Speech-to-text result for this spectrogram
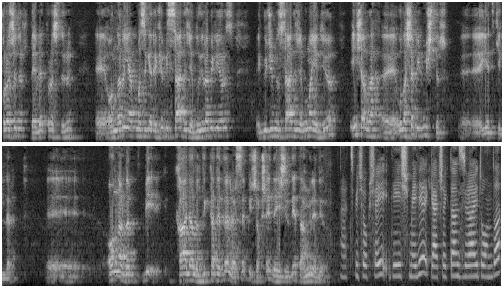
prosedür, devlet prosedürü. E, onların yapması gerekiyor. Biz sadece duyurabiliyoruz. E, gücümüz sadece buna yetiyor. İnşallah e, ulaşabilmiştir e, yetkililere. E, onlar da bir kale alır, dikkat ederlerse birçok şey değişir diye tahmin ediyorum. Evet birçok şey değişmeli. Gerçekten zirai donda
